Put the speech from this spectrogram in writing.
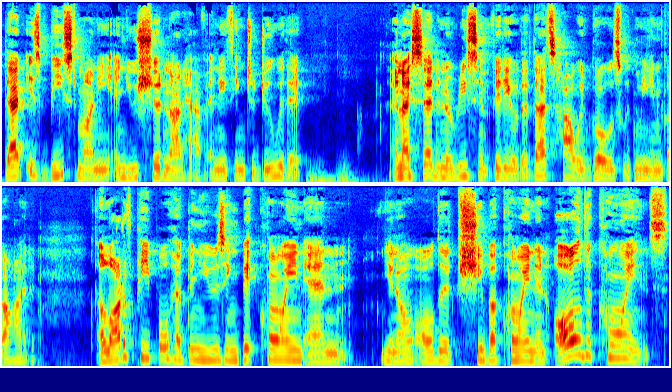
That is beast money and you should not have anything to do with it. And I said in a recent video that that's how it goes with me and God. A lot of people have been using Bitcoin and, you know, all the Shiba coin and all the coins.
